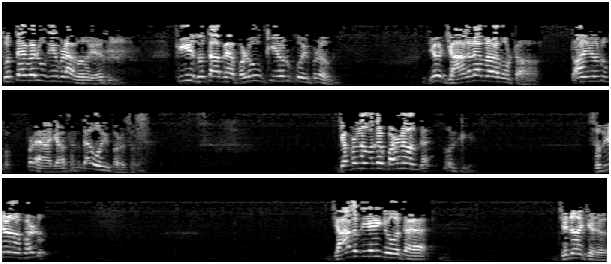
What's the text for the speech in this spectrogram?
ਸੁੱਤੇ ਨੂੰ ਕੀ ਪੜਾਵਾਂਗੇ ਅਸੀਂ? ਕੀ ਸੁੱਤਾ ਪਿਆ ਪੜੂ ਕੀ ਉਹਨੂੰ ਕੋਈ ਪੜਾਉ ਜੇ ਜਾਗਦਾ ਮਾੜਾ ਮੋਟਾ, ਤਾਂ ਹੀ ਉਹਨੂੰ ਪੜਾਇਆ ਜਾ ਸਕਦਾ, ਉਹੀ ਪੜ ਸਕਦਾ। ਜਪਣਾ ਮਤਲਬ ਪੜਨਾ ਹੁੰਦਾ, ਹੋਰ ਕੀ ਹੈ? ਸਮਝਣਾ ਪੜਨਾ ਜਾਗਤ ਜਿਹੜੀ ਜੋਤ ਹੈ, ਜਿੰਨਾ ਚਿਰ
